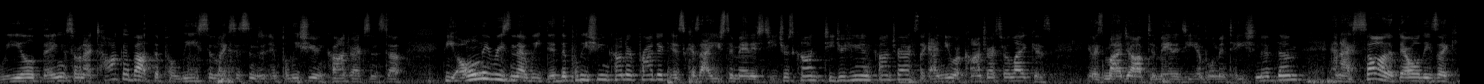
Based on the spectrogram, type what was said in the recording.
real thing. So when i talk about the police and like systems and police union contracts and stuff the only reason that we did the police union contract project is because i used to manage teachers con- teachers union contracts. Like i knew what contracts were like because it was my job to manage the implementation of them. And i saw that there were all these like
